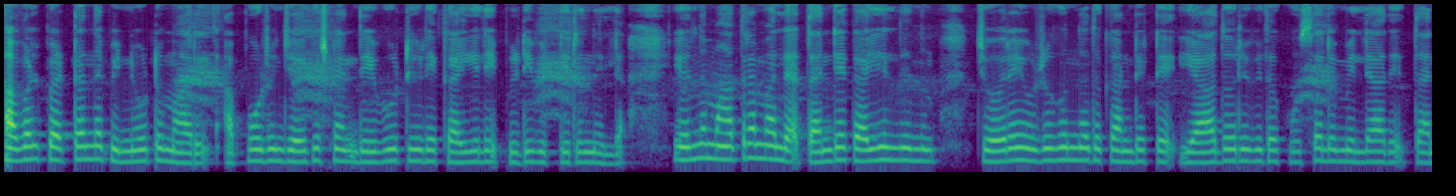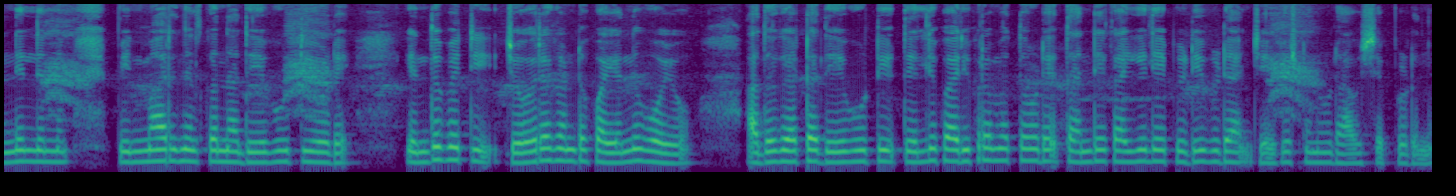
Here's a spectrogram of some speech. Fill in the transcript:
അവൾ പെട്ടെന്ന് പിന്നോട്ടു മാറി. അപ്പോഴും ജയകൃഷ്ണൻ ദേവൂട്ടിയുടെ കയ്യിലെ പിടിവിട്ടിരുന്നില്ല എന്നു മാത്രമല്ല തന്റെ കയ്യിൽ നിന്നും ചോരയൊഴുകുന്നത് കണ്ടിട്ട് യാതൊരുവിധ കൂസലുമില്ലാതെ തന്നിൽ നിന്നും പിന്മാറി നിൽക്കുന്ന ദേവൂട്ടിയോട് "എന്തുപറ്റി? ചോര കണ്ടു ഭയന്നുപോയോ? " അതുകേട്ട ദേവൂട്ടി തെല്ലു പരിഭ്രമത്തോടെ തന്റെ കയ്യിലെ പിടിവിടാൻ ജയകൃഷ്ണനോട് ആവശ്യപ്പെടുന്നു.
